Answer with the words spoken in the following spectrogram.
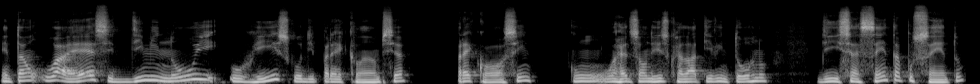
Então, o AS diminui o risco de pré-eclâmpsia precoce com uma redução de risco relativo em torno de 60%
